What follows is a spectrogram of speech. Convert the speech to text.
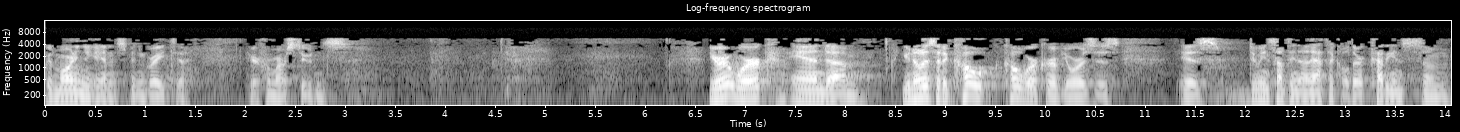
good morning again. It's been great to hear from our students. You're at work and um, you notice that a co coworker of yours is is doing something unethical. They're cutting some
